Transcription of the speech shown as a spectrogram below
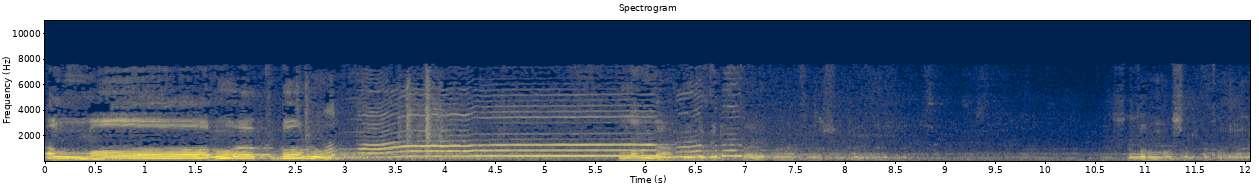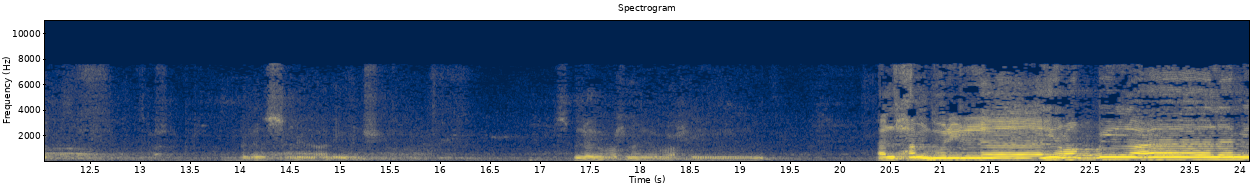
الله أكبر. اللهم بين خطاياك وعافنا الشيطان. اللهم صل على بالله السميع العليم. بسم الله الرحمن الرحيم. الحمد لله رب العالمين.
